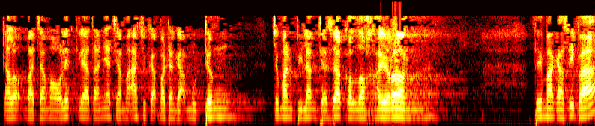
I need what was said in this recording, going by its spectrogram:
Kalau baca maulid kelihatannya jamaah juga pada nggak mudeng, cuman bilang jazakallah khairan. Terima kasih Pak,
